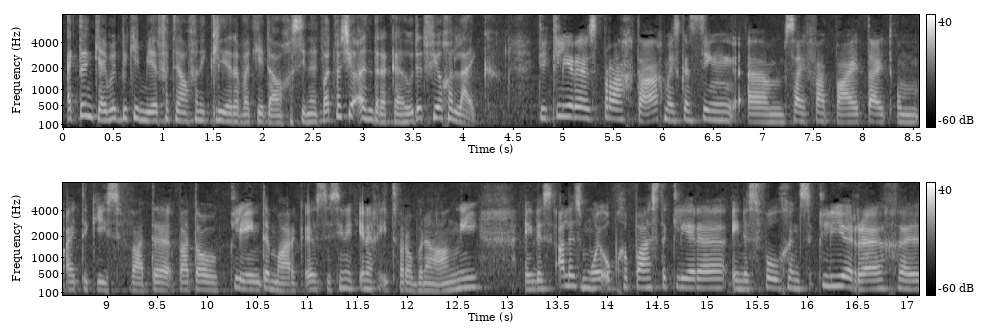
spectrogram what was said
Ek dink jy moet bietjie meer vertel van die klere wat jy daar gesien het. Wat was jou indrukke? Hoe het dit vir jou gelyk? Die klere is pragtig. Mens kan sien ehm um, sy vat baie tyd om uit te kies wat 'n wat haar kliëntemark is. Sy sien net enigiets wat daar binne hang nie. En dis alles mooi opgepaste klere en dis volgens kleurige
